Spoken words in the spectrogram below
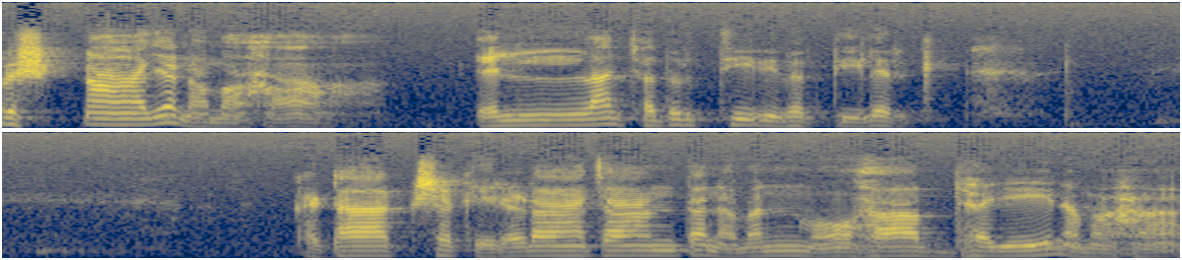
கிருஷ்ணாய நமஹா. எல்லாம் சதுர்த்தி விபக்தியில் இருக்கு. கட்டாட்ச கிரணாச்சாந்த நமன் மோகாப்தயே நமஹா.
